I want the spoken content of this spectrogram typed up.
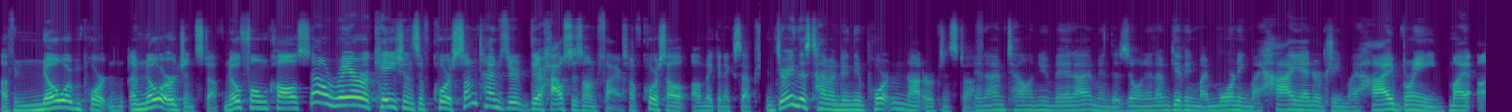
of no important, of no urgent stuff, no phone calls. Now, rare occasions, of course, sometimes their their house is on fire. So of course I'll I'll make an exception. And during this time, I'm doing the important, not urgent stuff. And I'm telling you, man, I'm in the zone, and I'm giving my morning, my high energy, my high brain, my uh,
